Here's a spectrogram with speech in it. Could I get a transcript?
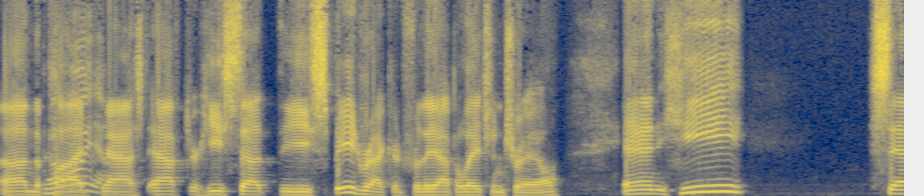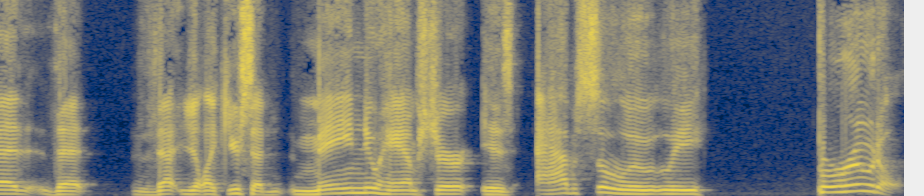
on the oh, podcast yeah. after he set the speed record for the Appalachian Trail, and he said that that you like you said Maine, New Hampshire is absolutely brutal,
